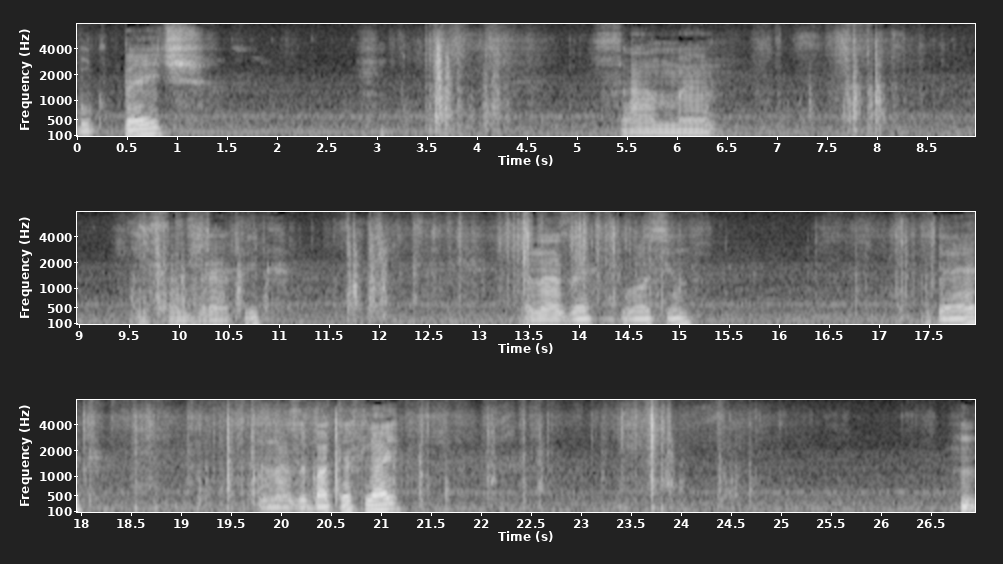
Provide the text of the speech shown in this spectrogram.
book page some uh, some graphic another clothing bag another butterfly. Hmm.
